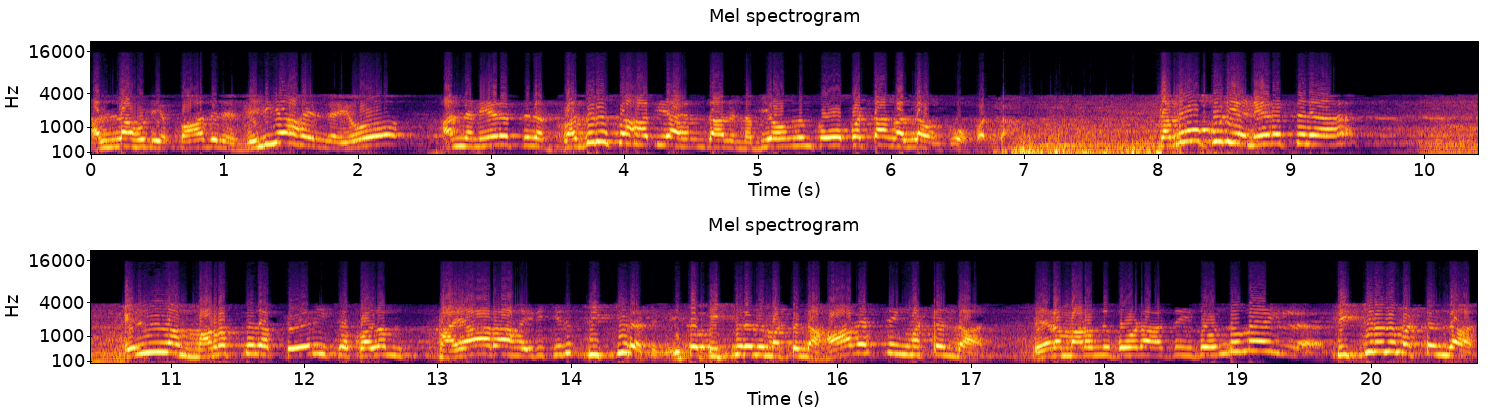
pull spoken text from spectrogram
அல்லாஹுடைய பாதல வெளியாக இல்லையோ அந்த நேரத்துல பதிரு சஹாபியா இருந்தாலும் நபி அவங்களும் கோவப்பட்டாங்க அல்லாவும் கோவப்பட்டாங்க. சமூகக்கூடிய நேரத்துல எல்லாம் மரத்துல பேரிச்ச பழம் தயாராக இருக்குது பிக்கிறது. இப்ப பிக்கிறது மட்டும்தான். ஹார்வெஸ்டிங் மட்டும்தான். வேற மறந்து போடாது இது ஒன்றுமே இல்ல. பிக்கிறது மட்டும்தான்.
